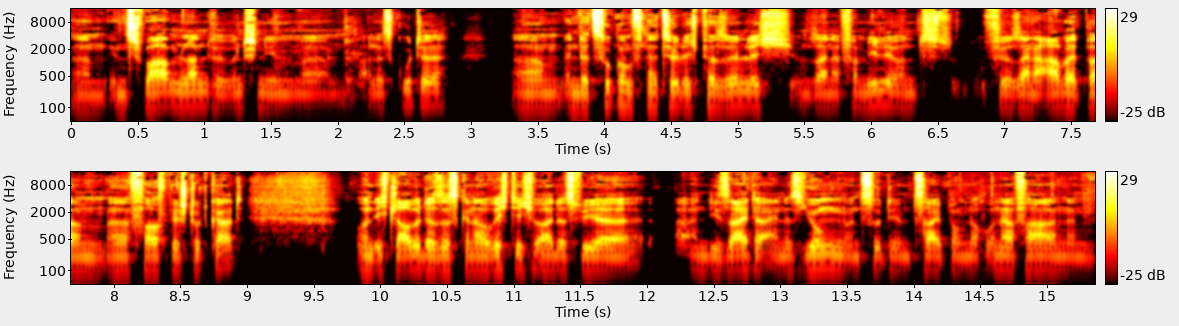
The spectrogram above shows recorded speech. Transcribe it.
ähm, ins Schwabenland. Wir wünschen ihm ähm, alles Gute. Ähm, in der Zukunft natürlich persönlich in seiner Familie und für seine Arbeit beim äh, VfB Stuttgart. Und ich glaube, dass es genau richtig war, dass wir an die Seite eines jungen und zu dem Zeitpunkt noch unerfahrenen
